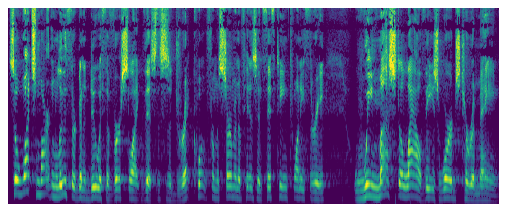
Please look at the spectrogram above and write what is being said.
So, what's Martin Luther going to do with a verse like this? This is a direct quote from a sermon of his in 1523. We must allow these words to remain.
